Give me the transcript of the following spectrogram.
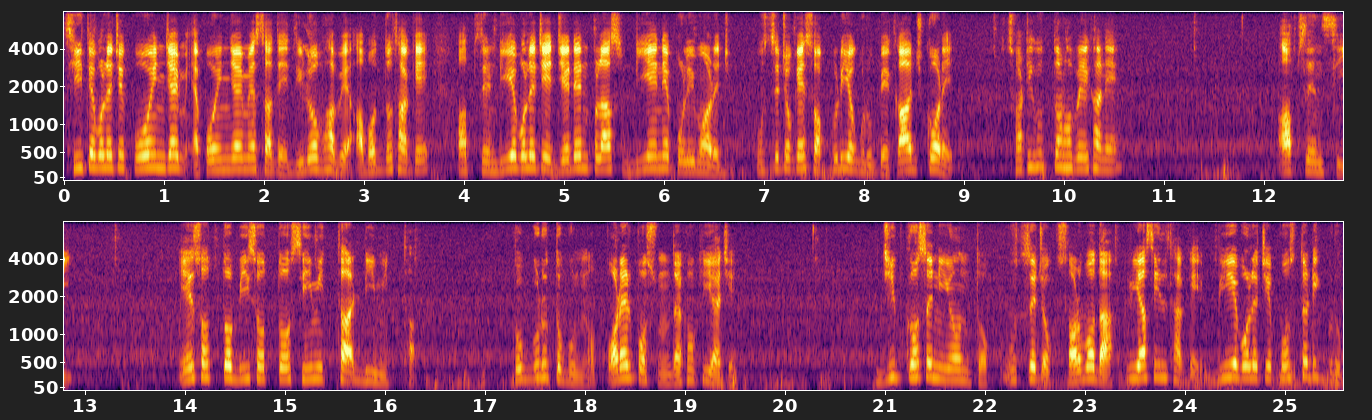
সিতে বলেছে, কোএনজাইম অ্যাপোএনজাইমের সাথে দৃঢ়ভাবে আবদ্ধ থাকে। অপশন ডিএ বলেছে, জেডএন প্লাস ডিএনএ পলিমারেজ উৎসেচকের সক্রিয় গ্রুপে কাজ করে। সঠিক উত্তর হবে এখানে অপশন সি। এ সত্য, বি সত্য, সি মিথ্যা, ডি মিথ্যা। খুব গুরুত্বপূর্ণ। পরের প্রশ্ন, দেখো কি আছে। জীবকোষে নিয়ন্ত্রক, উৎসেচক, সর্বদা ক্রিয়াশীল থাকে। বিএ বলেছে পোস্তটিক গ্রুপ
